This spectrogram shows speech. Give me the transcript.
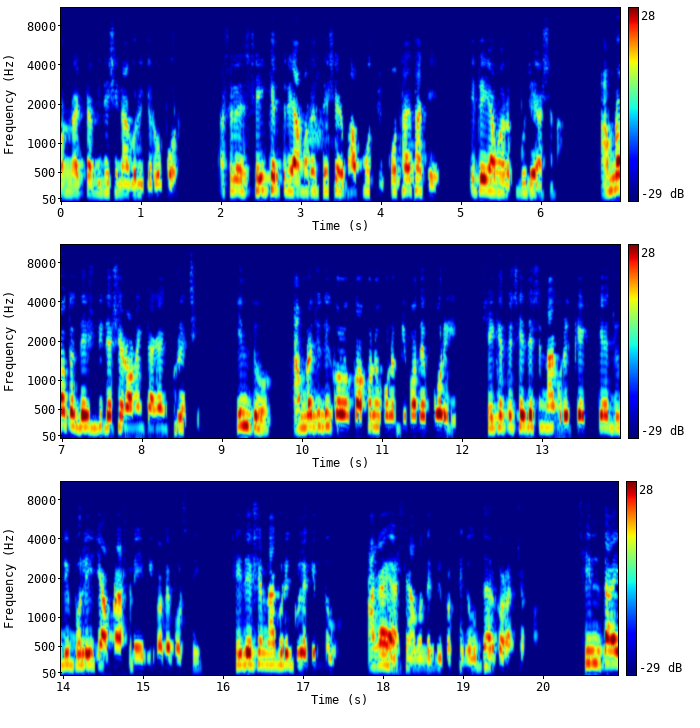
অন্য একটা বিদেশি নাগরিকের উপর আসলে সেই ক্ষেত্রে আমাদের দেশের ভাবমূর্তি কোথায় থাকে এটাই আমার বুঝে আসে না। আমরাও তো দেশ বিদেশের অনেক জায়গায় ঘুরেছি, কিন্তু আমরা যদি কখনো কোনো বিপদে পড়ি, সেই ক্ষেত্রে সেই দেশের নাগরিককে যদি বলি যে আমরা আসলে এই বিপদে পড়ছি, সেই দেশের নাগরিকগুলো কিন্তু আগায় আসে আমাদের বিপদ থেকে উদ্ধার করার জন্য। ছিনতাই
